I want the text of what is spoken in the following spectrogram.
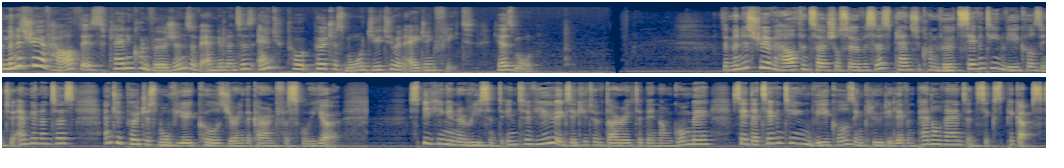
The Ministry of Health is planning conversions of ambulances and to purchase more due to an aging fleet. Here's more. The Ministry of Health and Social Services plans to convert 17 vehicles into ambulances and to purchase more vehicles during the current fiscal year. Speaking in a recent interview, Executive Director Ben Nangombe said that 17 vehicles include 11 panel vans and 6 pickups.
